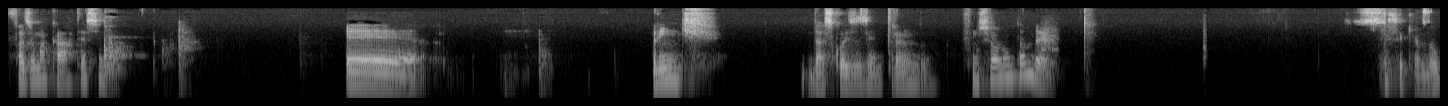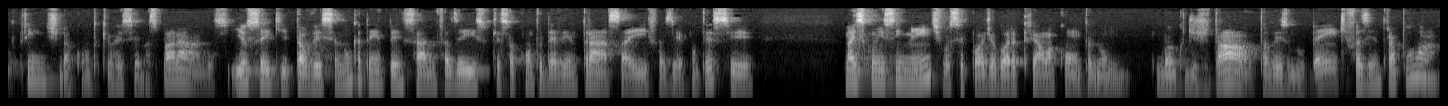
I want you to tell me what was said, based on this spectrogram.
fazer uma carta e assinar. É... Print das coisas entrando funcionam também. esse aqui é o meu print da conta que eu recebo as paradas. E eu sei que talvez você nunca tenha pensado em fazer isso, porque sua conta deve entrar, sair, fazer acontecer. Mas com isso em mente, você pode agora criar uma conta num banco digital, talvez no Nubank, e fazer entrar por lá.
